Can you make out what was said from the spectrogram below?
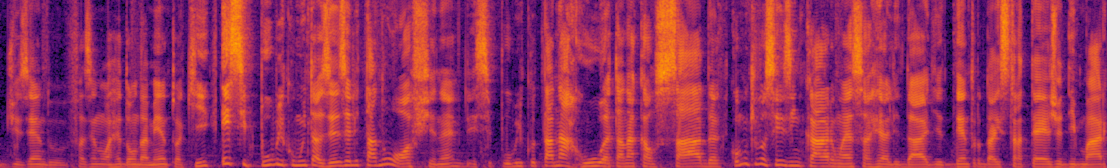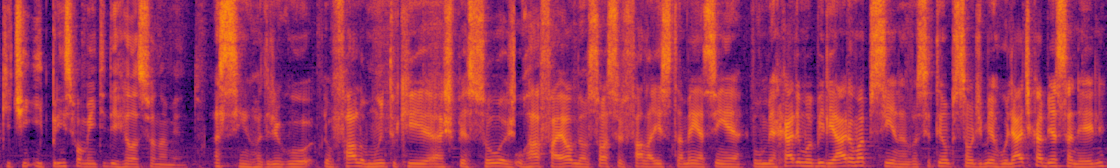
dizendo, fazendo um arredondamento aqui, esse público muitas vezes ele tá no off, né? Esse público tá na rua, tá na calçada. Como que vocês encaram essa realidade dentro da estratégia de marketing e principalmente de relacionamento? Assim, Rodrigo, eu falo muito que as pessoas, o Rafael, meu sócio, fala isso também, assim, é, o mercado imobiliário é uma piscina. Você tem a opção de mergulhar de cabeça nele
